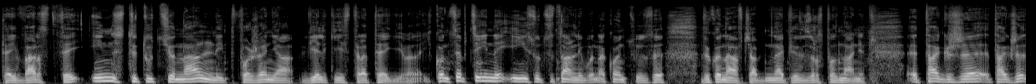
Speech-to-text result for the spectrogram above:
tej warstwy instytucjonalnej tworzenia wielkiej strategii. prawda? I koncepcyjnej i instytucjonalnej, bo na końcu jest wykonawcza, najpierw jest rozpoznanie. Także, także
